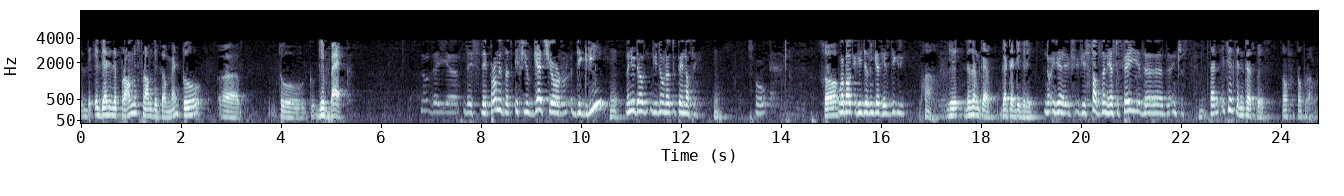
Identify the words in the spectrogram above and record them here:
there is a promise from the government to uh, to give back. No, they, uh, they they promise that if you get your degree, hmm. then you don't you don't have to pay nothing. Hmm. So, so what about if he doesn't get his degree? Huh. He doesn't get, get a degree. No, if, if he stops, then he has to pay the, the interest. Then it is interest based, no, no problem,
